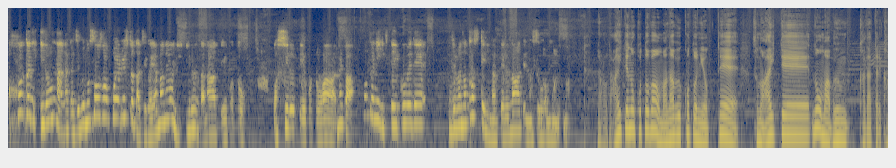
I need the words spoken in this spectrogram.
う本当にいろんななんか自分の想像を超える人たちが山のようにいるんだなっていうことを知るっていうことは、なんか本当に生きていく上で自分の助けになってるなっていうのはすごい思います。なるほど。相手の言葉を学ぶことによってその相手のまあ文化だったり考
